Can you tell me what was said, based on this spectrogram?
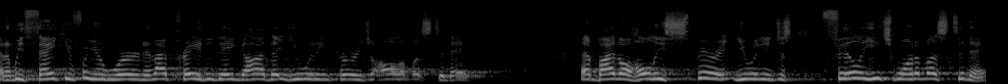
And we thank you for your word. And I pray today, God, that you would encourage all of us today. That by the Holy Spirit, you would just fill each one of us today.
